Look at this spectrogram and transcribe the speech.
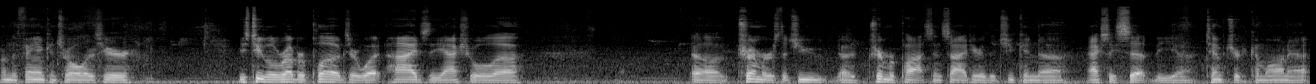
on the fan controllers here. These two little rubber plugs are what hides the actual uh, uh, trimmers that you uh, trimmer pots inside here that you can uh, actually set the uh, temperature to come on at.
